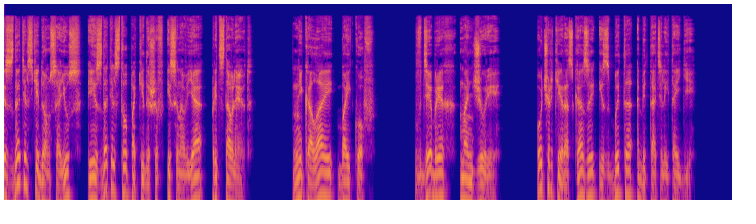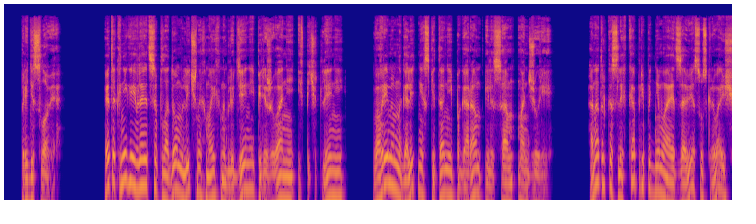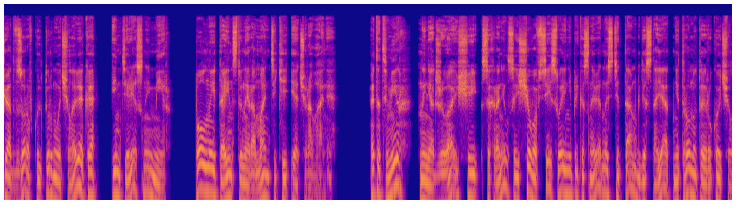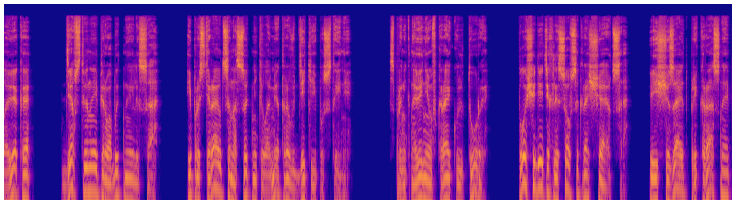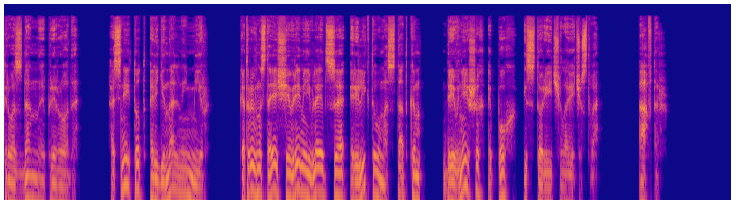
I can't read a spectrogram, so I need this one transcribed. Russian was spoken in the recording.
Издательский дом «Союз» и издательство «Покидышев и сыновья» представляют. Николай Байков. В дебрях Маньчжурии Очерки и рассказы из быта обитателей тайги. Предисловие. Эта книга является плодом личных моих наблюдений, переживаний и впечатлений во время многолетних скитаний по горам и лесам Маньчжурии. Она только слегка приподнимает завесу, скрывающую от взоров культурного человека интересный мир, полный таинственной романтики и очарования. Этот мир, ныне отживающий, сохранился еще во всей своей неприкосновенности там, где стоят, нетронутые рукой человека, девственные первобытные леса и простираются на сотни километров дикие пустыни. С проникновением в край культуры Площади этих лесов сокращаются, и исчезает прекрасная первозданная природа, а с ней тот оригинальный мир, который в настоящее время является реликтовым остатком древнейших эпох истории человечества. Автор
